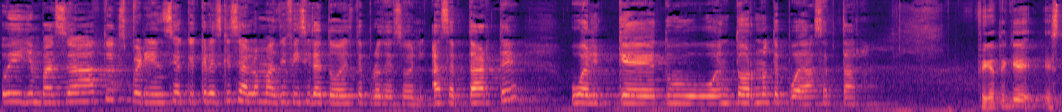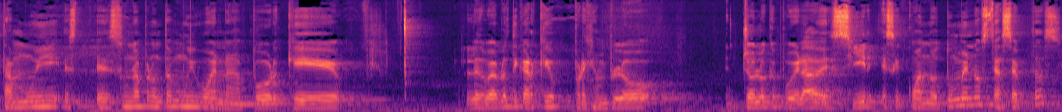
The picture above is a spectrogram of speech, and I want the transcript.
Oye, y en base a tu experiencia, ¿qué crees que sea lo más difícil de todo este proceso? ¿El aceptarte o el que tu entorno te pueda aceptar? Fíjate que está muy, es, una pregunta muy buena porque les voy a platicar que, por ejemplo, yo lo que pudiera decir es que cuando tú menos te aceptas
